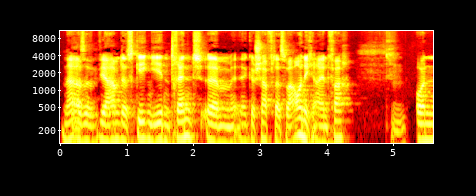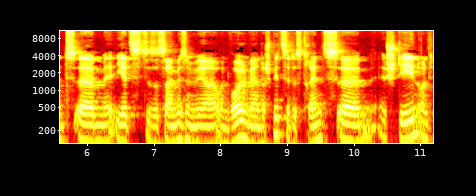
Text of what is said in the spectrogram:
Ne? Also wir haben das gegen jeden Trend ähm, geschafft. Das war auch nicht einfach. Mhm. Und ähm, jetzt sozusagen müssen wir und wollen wir an der Spitze des Trends äh, stehen. Und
